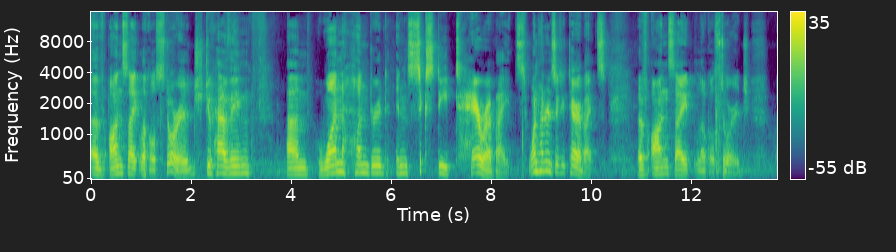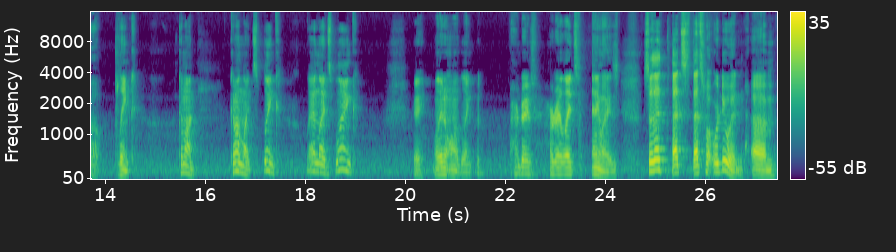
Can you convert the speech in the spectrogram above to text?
of on-site local storage to having um, 160 terabytes. 160 terabytes of on-site local storage. Oh, blink. Come on. Come on, lights. Blink. Land lights, blink. Okay, well, they don't want to blink, but hard drive, hard drive lights. Anyways, so that that's that's what we're doing. Um,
